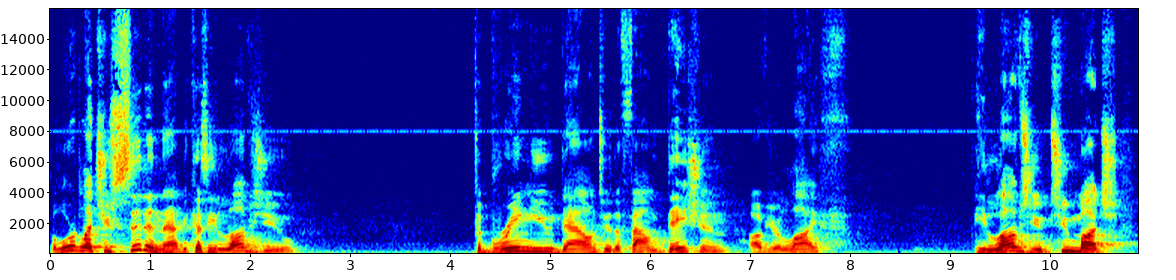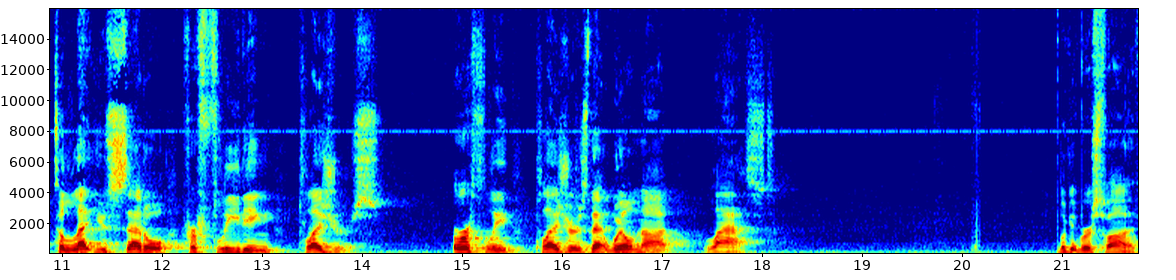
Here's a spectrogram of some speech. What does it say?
The Lord lets you sit in that because He loves you to bring you down to the foundation of your life. He loves you too much to let you settle for fleeting pleasures, earthly pleasures that will not last. Look at verse 5.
